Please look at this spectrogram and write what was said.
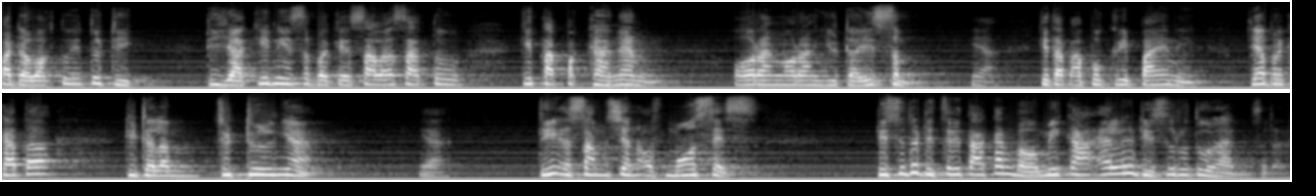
pada waktu itu di, diyakini sebagai salah satu kitab pegangan orang-orang Yudaism, ya, kitab Apokripa ini dia berkata di dalam judulnya, ya, The Assumption of Moses. Di situ diceritakan bahwa Mikael ini disuruh Tuhan, saudara.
